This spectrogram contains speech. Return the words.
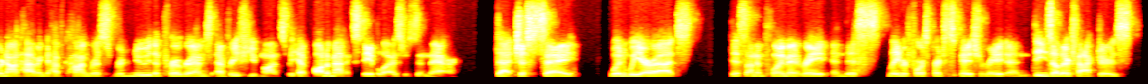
We're not having to have Congress renew the programs every few months. We have automatic stabilizers in there that just say when we are at this unemployment rate and this labor force participation rate and these other factors,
